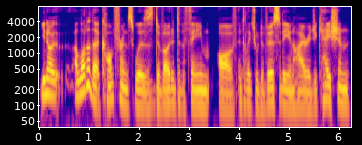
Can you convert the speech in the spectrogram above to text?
You know, a lot of the conference was devoted to the theme of intellectual diversity in higher education.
